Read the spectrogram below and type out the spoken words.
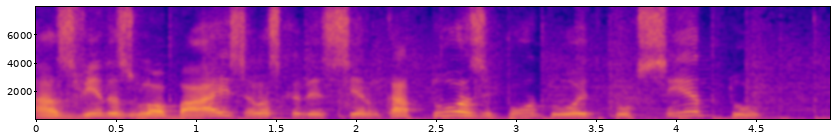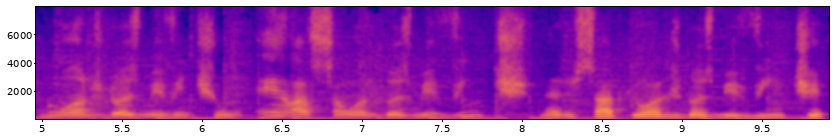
as vendas globais elas cresceram 14,8% no ano de 2021 em relação ao ano de 2020. Né? A gente sabe que o ano de 2020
